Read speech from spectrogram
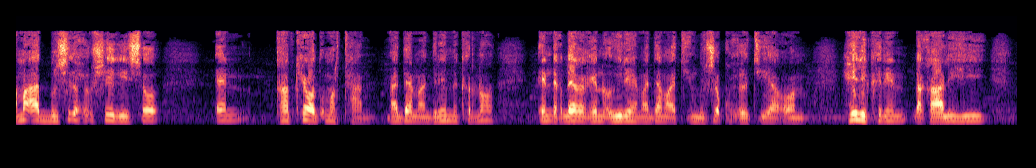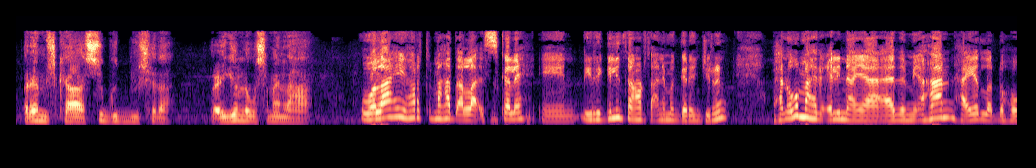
ama aad bulshada wax u sheegayso qaabkee baad u martaan? Maadaama aan dareemi karno in dhaqdhaqaaqeena uu yaryahay maadaama aad tihiin bulsho qaxootiya oon heli karin dhaqaalihii barnaamijkaa si guud bulshada. Wacyigelin lagu samayn lahaa walaahi horta mahad allah iska leh. Dhiirigelintan horta anima garan jirin. Waxaan uga mahad celinayaa aadami ahaan hay'ad la dhaho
